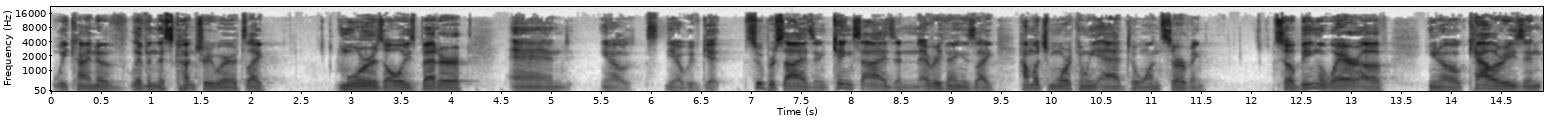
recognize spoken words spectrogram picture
we kind of live in this country where it's like more is always better and you know, you know, we get super size and king size and everything is like how much more can we add to one serving? So being aware of you know calories in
